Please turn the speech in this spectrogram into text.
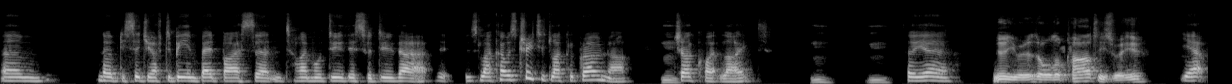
Um, nobody said you have to be in bed by a certain time or do this or do that. It was like I was treated like a grown up, Mm. which I quite liked. Mm, mm. So yeah, yeah, you were at all the parties, were you? yeah.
